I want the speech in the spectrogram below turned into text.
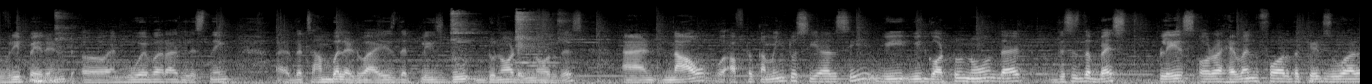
every parent uh, and whoever are listening. Uh, that's humble advice that please do do not ignore this. And now after coming to CRC, we we got to know that this is the best place or a heaven for the kids who are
